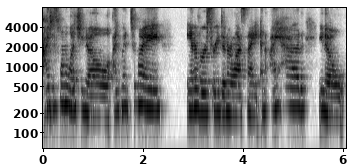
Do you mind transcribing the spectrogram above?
I just want to let you know, I went to my anniversary dinner last night and I had, you know,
